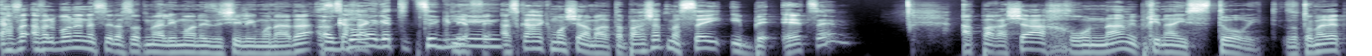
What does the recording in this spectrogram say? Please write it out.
אבל אבל בוא ננסה לעשות מהלימון איזושהי לימונדה אז בוא ככה- רגע תציג לי יפה אז ככה כמו שאמרת פרשת מסעי היא בעצם הפרשה האחרונה מבחינה היסטורית. זאת אומרת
